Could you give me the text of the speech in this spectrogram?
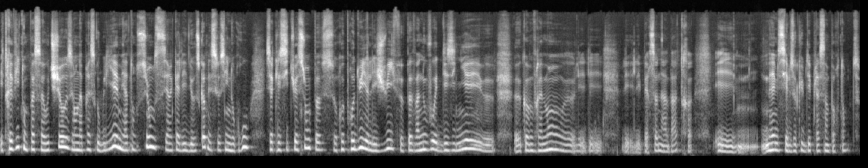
Et très vite, on passe à autre chose et on a presque oublié. Mais attention, c'est un kaléidoscope et c'est aussi une roue. C'est-à-dire que les situations peuvent se reproduire. Les Juifs peuvent à nouveau être désignés euh, euh, comme vraiment euh, les, les, les, personnes à abattre. Et même si elles occupent des places importantes.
